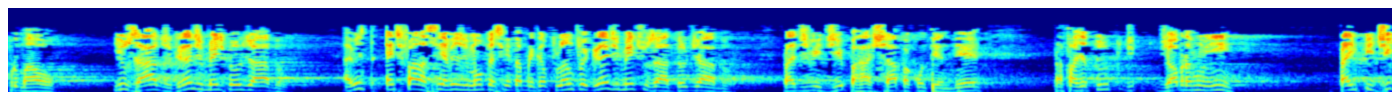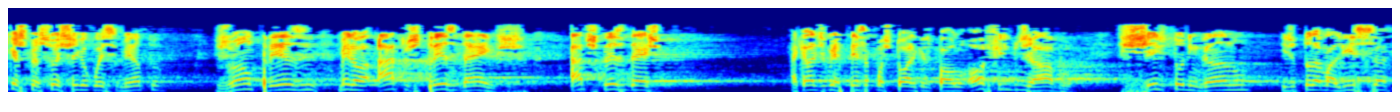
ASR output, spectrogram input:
para o mal e usados grandemente pelo diabo. Às vezes a gente fala assim, às vezes o irmão pensa que está brincando, fulano foi grandemente usado pelo diabo. para dividir, para rachar, para contender, para fazer tudo de, de obra ruim, para impedir que as pessoas cheguem ao conhecimento. João 13, melhor, Atos 13, 10. Atos 13, 10. Aquela advertência apostólica de Paulo, ó filho do diabo, cheio de todo engano e de toda malícia,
